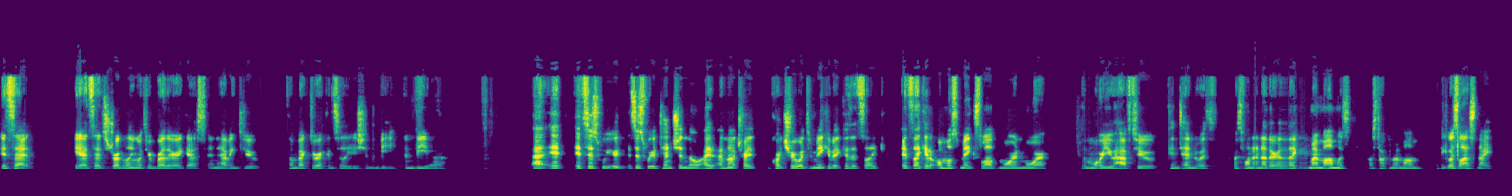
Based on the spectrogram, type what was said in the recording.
it's that yeah, it's that struggling with your brother, I guess, and having to come back to reconciliation and be and be uh uh, it it's this weird it's this weird tension though. I I'm not try, quite sure what to make of it because it's like it's like it almost makes love more and more the more you have to contend with with one another. Like my mom was I was talking to my mom, I think it was last night,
